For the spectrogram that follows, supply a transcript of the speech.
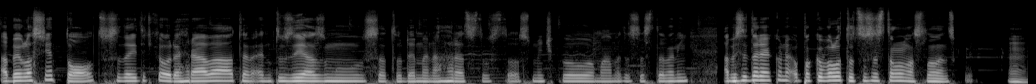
aby vlastně to, co se tady teďka odehrává, ten entuziasmus a to jdeme nahrát s tou 108 a máme to sestavený, aby se tady jako neopakovalo to, co se stalo na Slovensku. Hmm.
